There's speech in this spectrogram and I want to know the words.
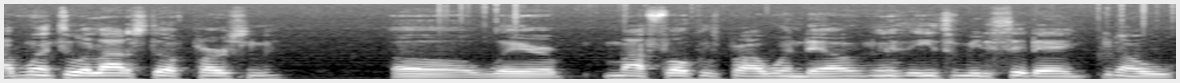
I went through a lot of stuff personally, uh, where my focus probably went down. And it's easy for me to sit there and you know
